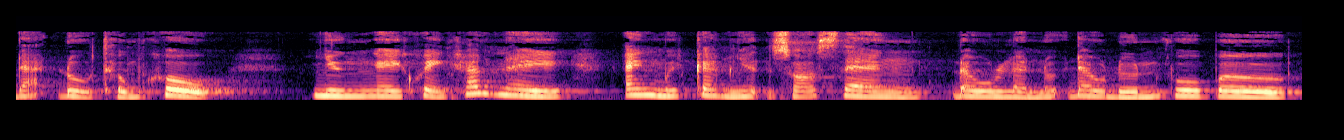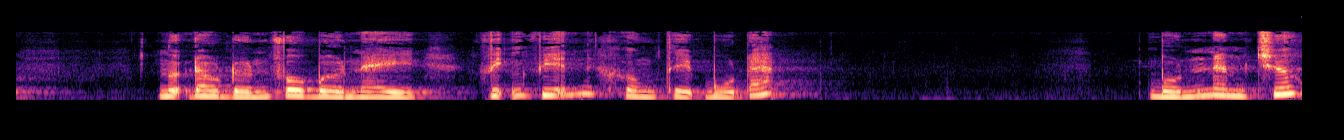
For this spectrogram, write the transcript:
đã đủ thống khổ, nhưng ngay khoảnh khắc này anh mới cảm nhận rõ ràng đâu là nỗi đau đớn vô bờ. Nỗi đau đớn vô bờ này vĩnh viễn không thể bù đắp. Bốn năm trước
